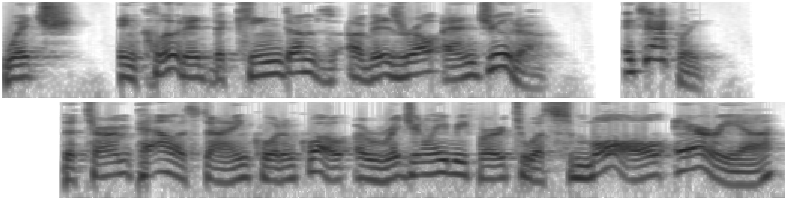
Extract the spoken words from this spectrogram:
which included the kingdoms of Israel and Judah. Exactly. The term Palestine, quote unquote, originally referred to a small area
